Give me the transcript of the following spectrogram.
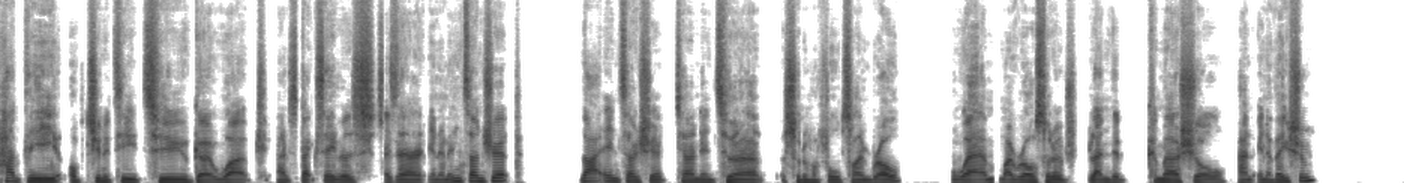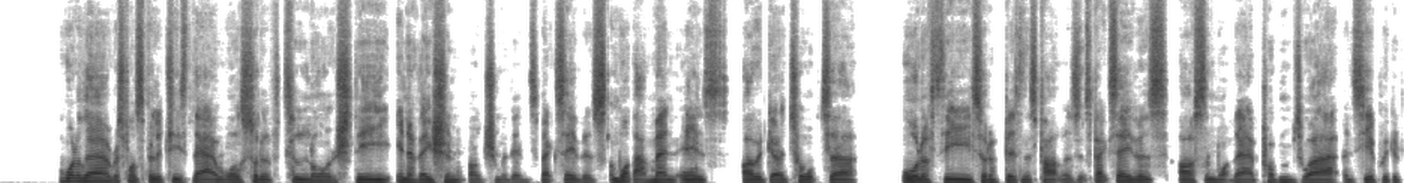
Had the opportunity to go work at Specsavers as a, in an internship. That internship turned into a sort of a full-time role where my role sort of blended commercial and innovation. One of the responsibilities there was sort of to launch the innovation function within Specsavers. And what that meant is I would go and talk to all of the sort of business partners at Specsavers, ask them what their problems were and see if we could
